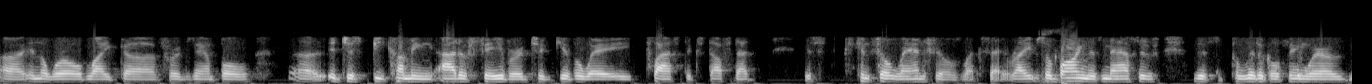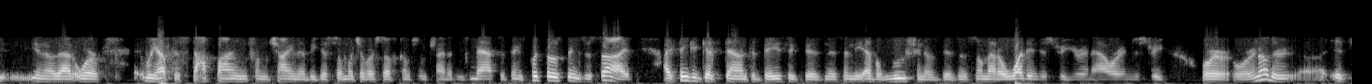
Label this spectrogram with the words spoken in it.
uh, in the world, like, uh, for example, uh, it just becoming out of favor to give away plastic stuff that is can fill landfills, let's say, right? So, barring this massive, this political thing where you know that, or we have to stop buying from China because so much of our stuff comes from China. These massive things. Put those things aside. I think it gets down to basic business and the evolution of business, no matter what industry you're in, our industry or or another. Uh, it's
